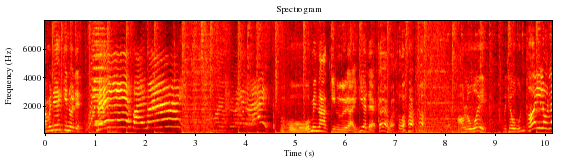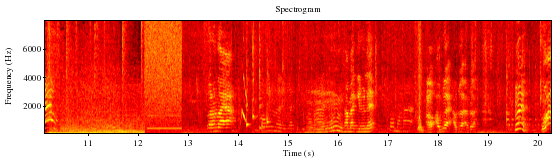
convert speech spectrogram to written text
ทำอันนี้ให้กินหน่อยดิแม่ไฟไหม้โอ้โห ไม่น่ากินเลยไอ้เฮียแดกได้วะตัว เอาเลยเว้ยไม่ใช่วุ้นเฮ้ยหลุดแล้วตัวทำอะไรอะต้มเลยจะกินอืมาม่ามทำอะไรกินวันนี้ต้มมาม่าเอาเอาด้วยเอาด้วยเอาด้วยเฮ้ยว่า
